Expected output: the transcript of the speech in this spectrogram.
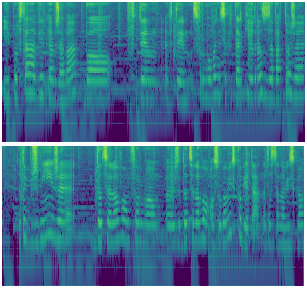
I powstała wielka wrzawa, bo w tym, w tym sformułowaniu sekretarki od razu zawarto, że to tak brzmi, że docelową formą, e, że docelową osobą jest kobieta na to stanowisko.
